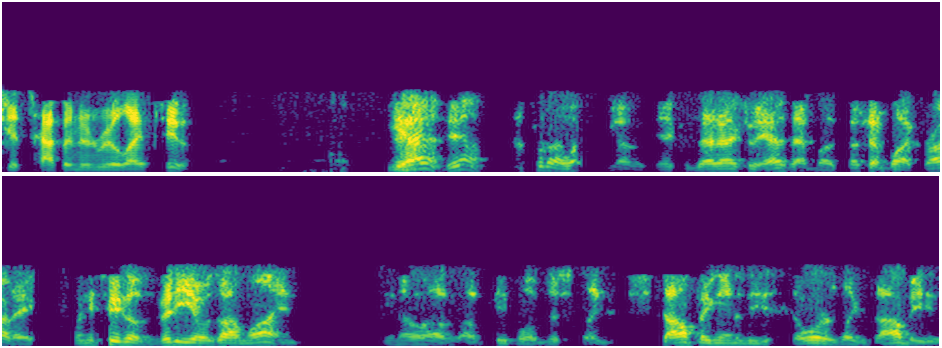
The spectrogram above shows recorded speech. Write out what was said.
shit's happened in real life too. Yeah, yeah, that's what I like about it. Yeah, because that actually has happened, especially on Black Friday when you see those videos online, you know, of, of people just like stomping into these stores like zombies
